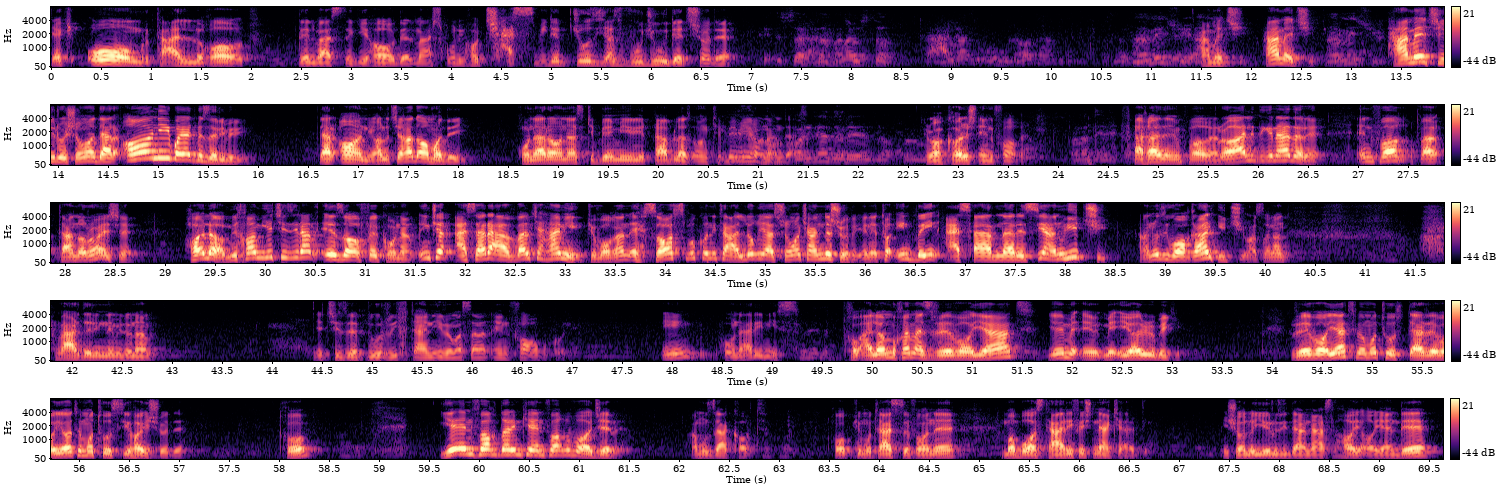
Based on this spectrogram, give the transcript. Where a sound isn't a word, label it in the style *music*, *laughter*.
یک عمر تعلقات دلبستگی ها دل مشغولی ها چسبیده جزی از وجودت شده. همه چی. همه چی. همه چی رو شما در آنی باید بذاری بری. در آنی. حالا چقدر آماده ای هنر آن است که بمیری قبل از آن که بمیراننده راهکارش انفاقه فقط انفاقه راه حلی دیگه نداره. انفاق تنها راهشه. حالا می‌خوام یه چیزی رو هم اضافه کنم. این که اثر اول که همین که واقعا احساس بکنی تعلقی از شما کنده شده. یعنی تا این به این اثر نرسی هنوز هیچی. هنوز واقعا هیچی. مثلا وردارین نمی‌دونم یه چیز دور ریختنی رو مثلا انفاق بکنیم این هنری نیست. خب الان می‌خوایم از روایت یه معیاری رو بگیم. روایت به ما در روایات ما توصیه شده. خب؟ یه انفاق داریم که انفاق واجبه. همون زکات. خب که متاسفانه ما باز تعریفش نکردیم. انشاءالله یه روزی در نسلهای آینده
